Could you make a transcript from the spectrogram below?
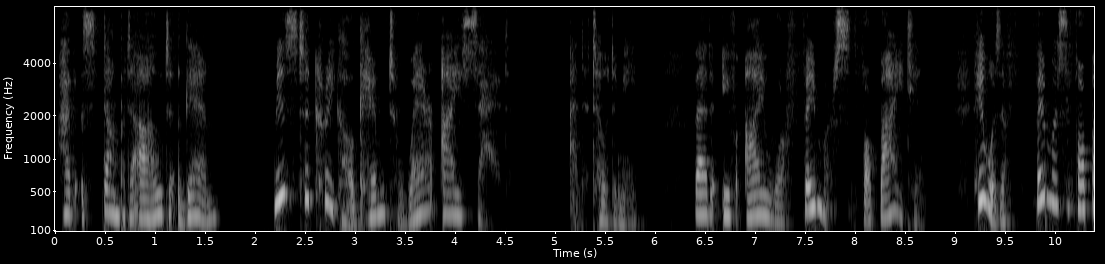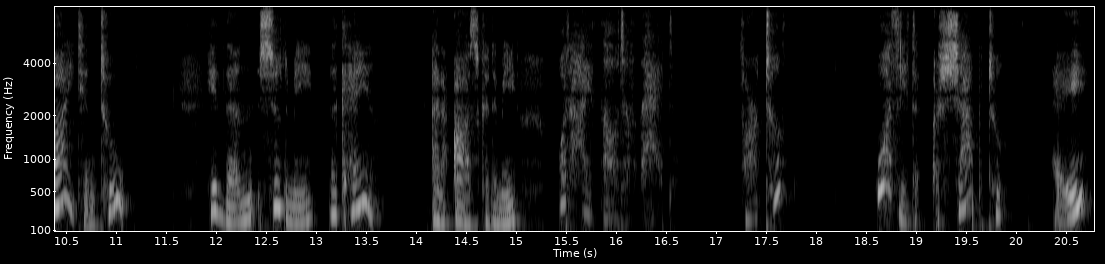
had stumped out again, Mr. Creakle came to where I sat, and told me that if I were famous for biting, he was famous for biting too. He then showed me the cane, and asked me what I thought of that. For a tooth? Was it a sharp tooth? Hey?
